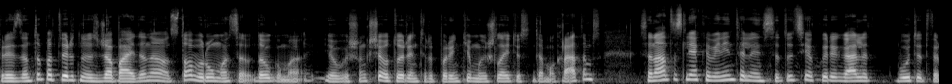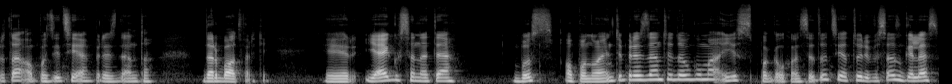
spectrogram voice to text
Prezidentu patvirtinus Joe Bideną, atstovų rūmose daugumą jau iš anksčiau turint ir po rinkimų išlaikius demokratams, Senatas lieka vienintelė institucija, kuri gali būti tvirta opozicija prezidento darbo atvarkiai. Ir jeigu senate bus oponuojanti prezidentui dauguma, jis pagal konstituciją turi visas galės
